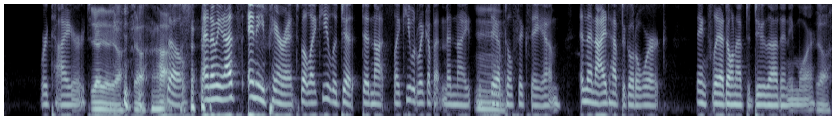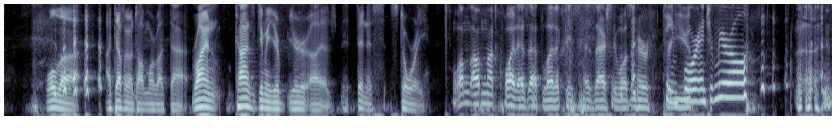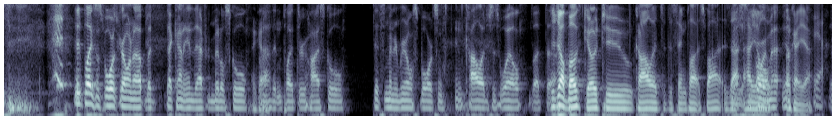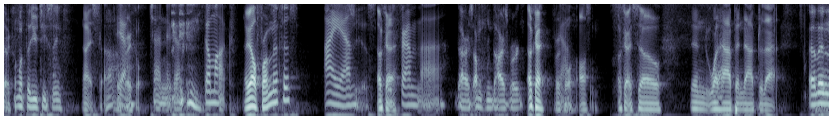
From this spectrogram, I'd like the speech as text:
we're tired. yeah, yeah, yeah, yeah. So, and I mean, that's any parent, but like he legit did not, like he would wake up at midnight and stay Mm. up till 6 a.m. And then I'd have to go to work. Thankfully, I don't have to do that anymore. yeah. Well, uh, I definitely want to talk more about that. Ryan, kind of give me your your uh, fitness story. Well, I'm, I'm not quite as athletic as, as Ashley was in her her Team youth. four intramural. Did play some sports growing up, but that kind of ended after middle school. Okay. Uh, didn't play through high school. Did some intramural sports in, in college as well. But uh, Did y'all both go to college at the same pla- spot? Is that Yes, how y'all met, yeah. Okay, yeah. yeah. yeah, I went to UTC. Nice. Ah, yeah, Very cool. Chattanooga. Go Mocs. Are y'all from Memphis? I am. She is. Okay. He's from uh, Dyers, I'm from Dyersburg. Okay. Very Yeah. cool. Awesome. Okay. So then what happened after that? And then,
